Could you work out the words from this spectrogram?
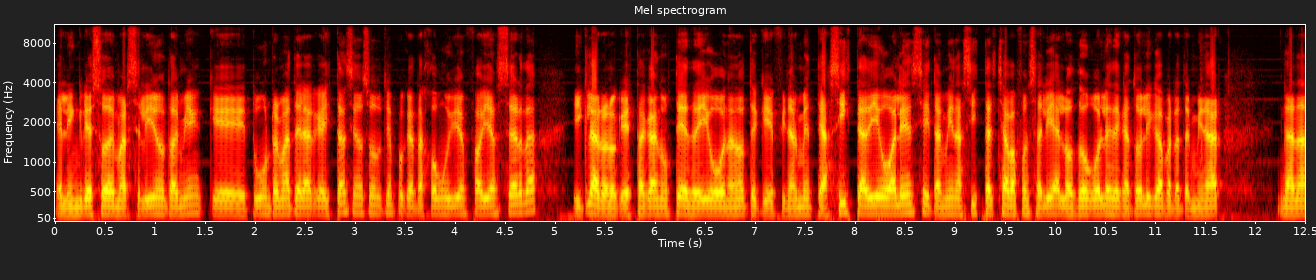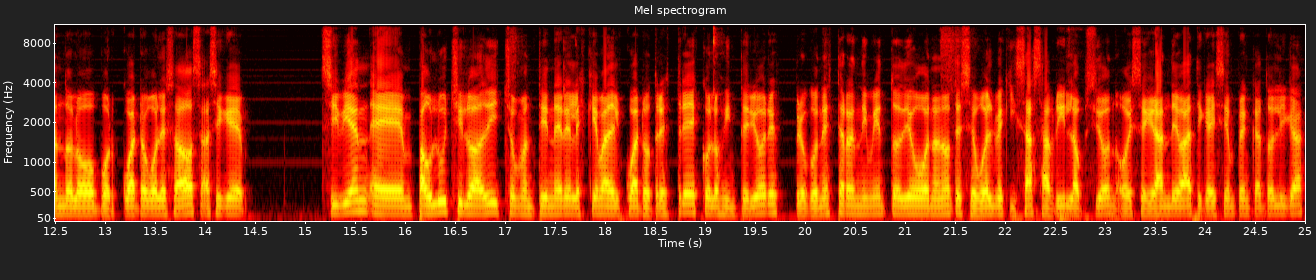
El ingreso de Marcelino también, que tuvo un remate de larga distancia en el segundo tiempo que atajó muy bien Fabián Cerda. Y claro, lo que destacan ustedes de Diego Bonanote, que finalmente asiste a Diego Valencia y también asiste al Chapa Fonsalía los dos goles de Católica para terminar ganándolo por cuatro goles a dos. Así que si bien eh, Paulucci lo ha dicho, mantener el esquema del 4-3-3 con los interiores, pero con este rendimiento Diego Bonanote se vuelve quizás a abrir la opción o ese gran debate que hay siempre en Católica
